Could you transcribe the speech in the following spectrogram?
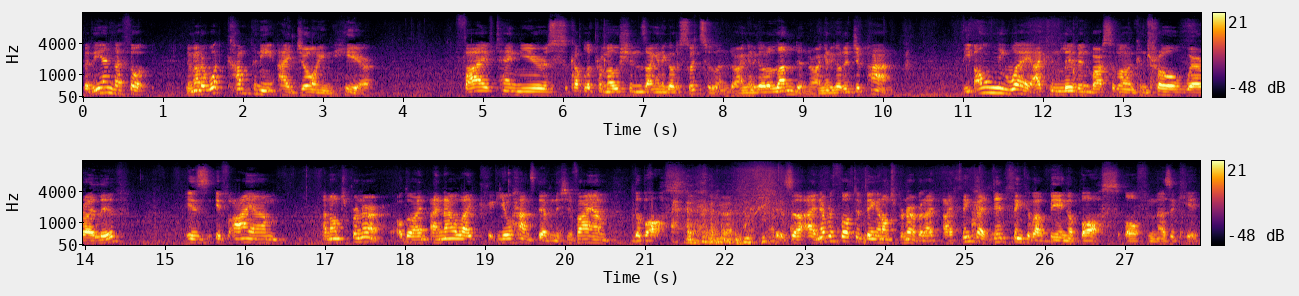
But at the end, I thought, no matter what company I join here, five, ten years, a couple of promotions, I'm going to go to Switzerland, or I'm going to go to London, or I'm going to go to Japan. The only way I can live in Barcelona and control where I live is if I am an entrepreneur. Although I, I now like Johan's definition, if I am the boss. so uh, I never thought of being an entrepreneur, but I, I think I did think about being a boss often as a kid.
